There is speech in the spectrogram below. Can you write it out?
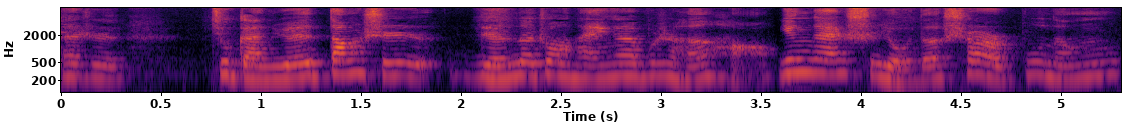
但是就感觉当时人的状态应该不是很好，应该是有的事儿不能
